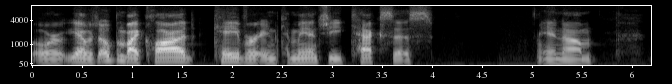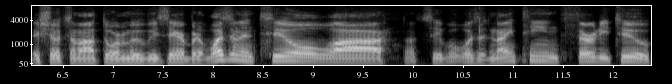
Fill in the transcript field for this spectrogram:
or yeah, it was opened by Claude Caver in Comanche, Texas, and um, they showed some outdoor movies there. But it wasn't until uh, let's see, what was it, 1932,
